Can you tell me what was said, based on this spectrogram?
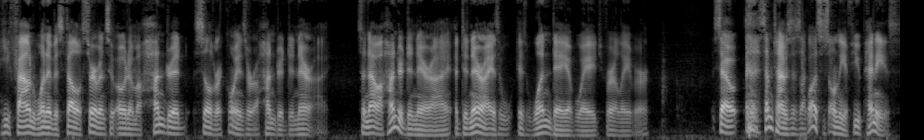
he found one of his fellow servants who owed him a hundred silver coins or a hundred denarii. So now a hundred denarii, a denarii is is one day of wage for a laborer. So sometimes it's like, well, it's just only a few pennies,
